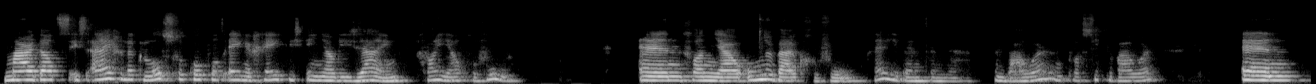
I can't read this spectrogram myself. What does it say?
Maar dat is eigenlijk losgekoppeld energetisch in jouw design van jouw gevoel. En van jouw onderbuikgevoel. Je bent een, eh, een bouwer, een klassieke bouwer. En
